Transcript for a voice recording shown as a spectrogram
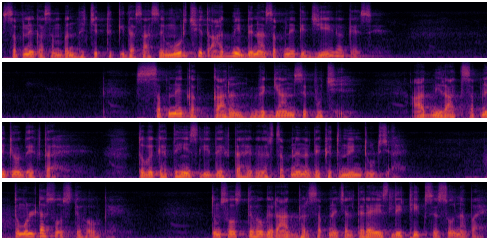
सपने का संबंध चित्त की दशा से मूर्छित आदमी बिना सपने के जिएगा कैसे? सपने का कारण विज्ञान से पूछें। आदमी रात सपने क्यों देखता है? तो वे कहते हैं, इसलिए देखता है कि अगर सपने ना देखे तो नींद टूट जाए। तुम उल्टा सोचते होगे। तुम सोचते होगे, रात भर सपने चलते रहे, इसलिए ठीक से सो ना पाए।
